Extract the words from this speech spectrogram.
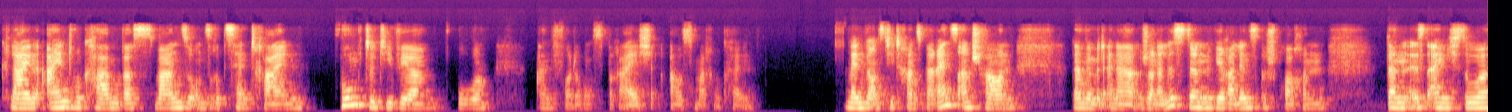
kleinen Eindruck haben, was waren so unsere zentralen Punkte, die wir pro Anforderungsbereich ausmachen können. Wenn wir uns die Transparenz anschauen, da haben wir mit einer Journalistin, Vera Linz, gesprochen. Dann ist eigentlich so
